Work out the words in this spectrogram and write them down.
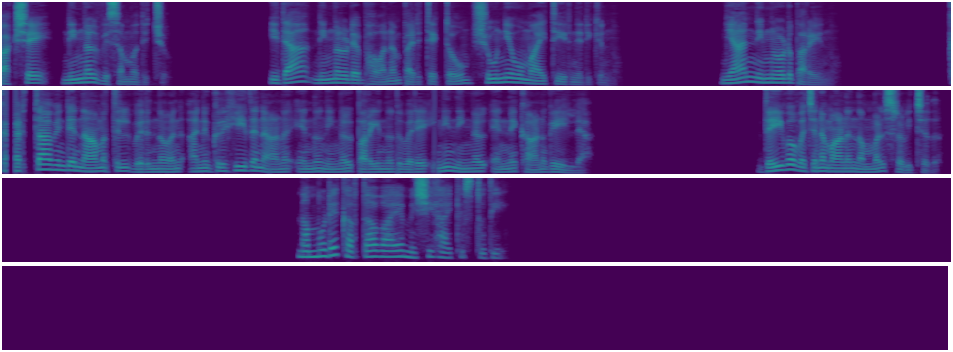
പക്ഷേ നിങ്ങൾ വിസമ്മതിച്ചു. ഇതാ നിങ്ങളുടെ ഭവനം പരിത്യക്തവും ശൂന്യവുമായി തീർന്നിരിക്കുന്നു. ഞാൻ നിങ്ങളോട് പറയുന്നു കർത്താവിന്റെ നാമത്തിൽ വരുന്നവൻ അനുഗ്രഹീതനാണ് എന്നു നിങ്ങൾ പറയുന്നതുവരെ ഇനി നിങ്ങൾ എന്നെ കാണുകയില്ല. ദൈവവചനമാണ് നമ്മൾ ശ്രവിച്ചത്. നമ്മുടെ കർത്താവായ മിഷിഹായ്ക്ക് സ്തുതി.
